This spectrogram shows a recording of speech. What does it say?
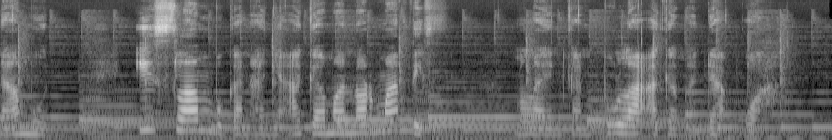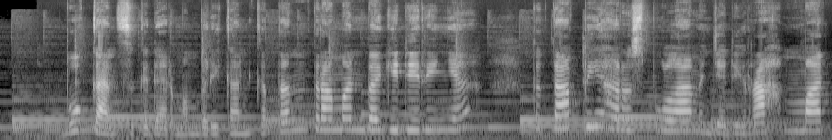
Namun, Islam bukan hanya agama normatif, melainkan pula agama dakwah. Bukan sekedar memberikan ketentraman bagi dirinya, tetapi harus pula menjadi rahmat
